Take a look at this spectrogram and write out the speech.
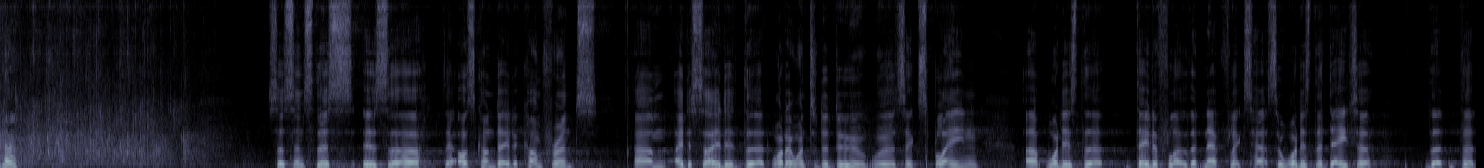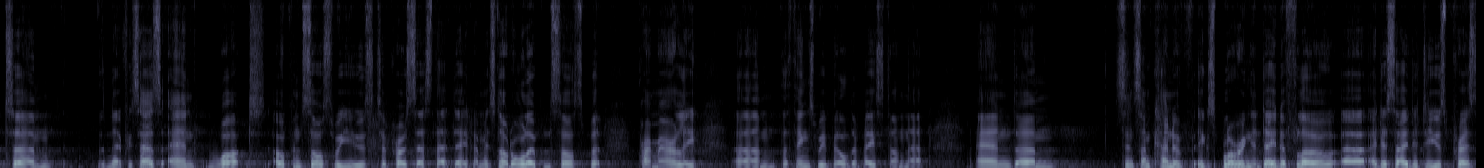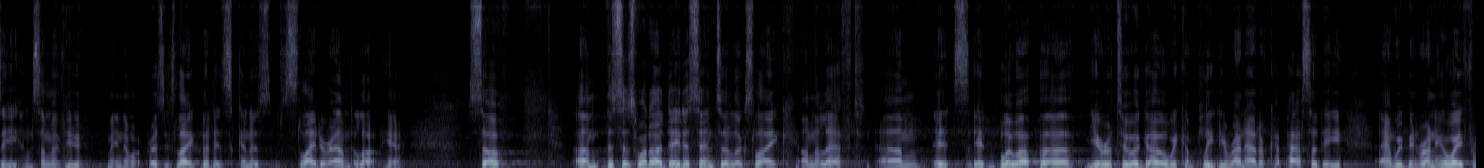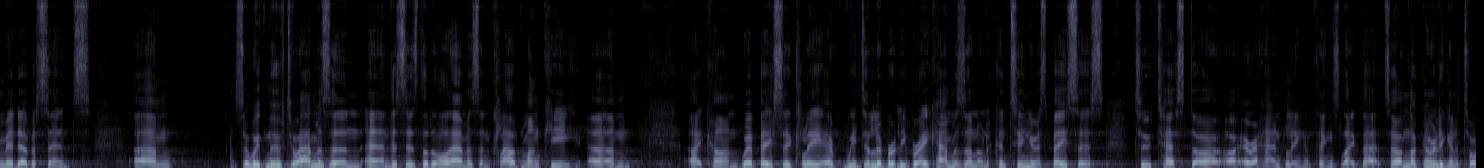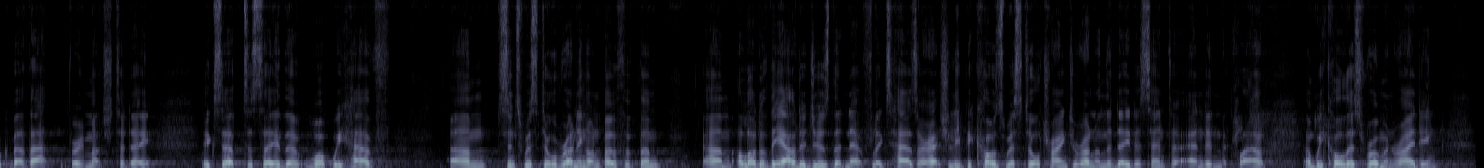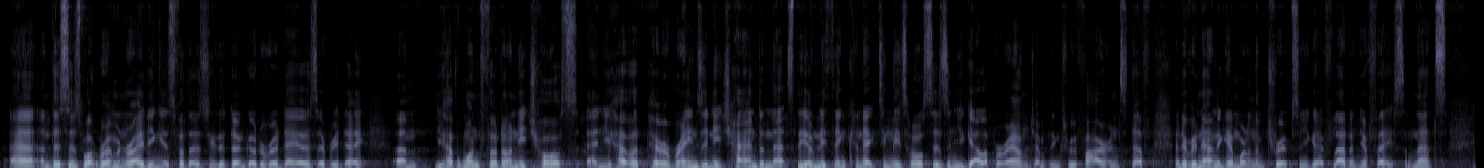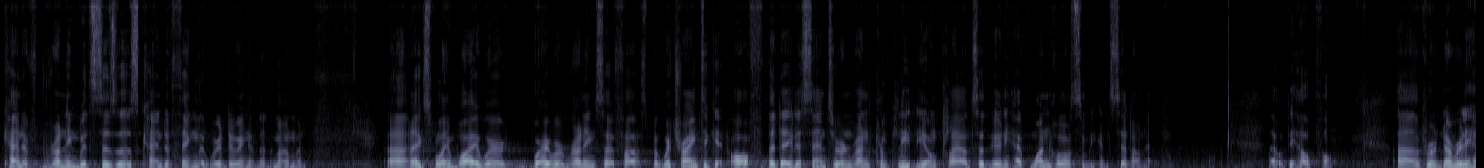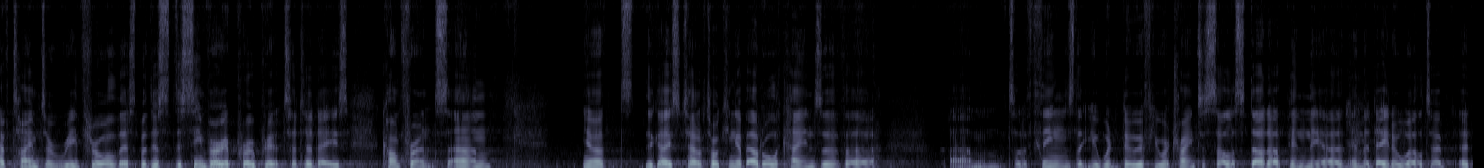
So since this is uh, the OSCON Data Conference, um, I decided that what I wanted to do was explain uh, what is the data flow that Netflix has. So what is the data that, that, um, that Netflix has and what open source we use to process that data. I mean, it's not all open source, but primarily um, the things we build are based on that. And um, since I'm kind of exploring a data flow, uh, I decided to use Prezi. And some of you may know what Prezi is like, but it's going to slide around a lot here. So um, this is what our data center looks like on the left. Um, it blew up a year or two ago. We completely ran out of capacity, and we've been running away from it ever since. Um, so we've moved to Amazon, and this is the little Amazon Cloud Monkey um, icon, where basically we deliberately break Amazon on a continuous basis to test our, our error handling and things like that. So I'm not really going to talk about that very much today, except to say that what we have um, since we're still running on both of them, um, a lot of the outages that Netflix has are actually because we're still trying to run on the data center and in the cloud. And we call this Roman riding. Uh, and this is what Roman riding is for those of you that don't go to rodeos every day. Um, you have one foot on each horse, and you have a pair of reins in each hand, and that's the only thing connecting these horses, and you gallop around, jumping through fire and stuff. And every now and again, one of them trips, and you go flat on your face. And that's kind of running with scissors kind of thing that we're doing at the moment. Uh, and I explain why we're, why we're running so fast. But we're trying to get off the data center and run completely on cloud so that we only have one horse and we can sit on it. That would be helpful. Uh, we don't really have time to read through all this, but this, this seemed very appropriate to today's conference. Um, you know, the guys talking about all the kinds of uh, um, sort of things that you would do if you were trying to sell a startup in the, uh, in the data world. So I, I,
